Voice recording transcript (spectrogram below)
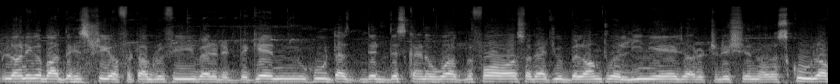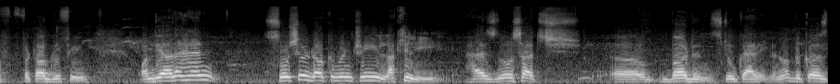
learning about the history of photography, where did it begin, who does, did this kind of work before, so that you belong to a lineage or a tradition or a school of photography. On the other hand, social documentary, luckily, has no such uh, burdens to carry, you know, because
